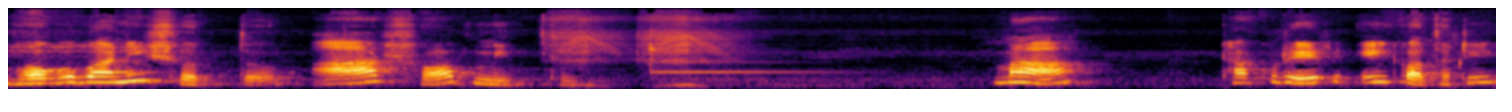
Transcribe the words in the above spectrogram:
ভগবানই সত্য, আর সব মিথ্যে। মা, ঠাকুরের এই কথাটি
